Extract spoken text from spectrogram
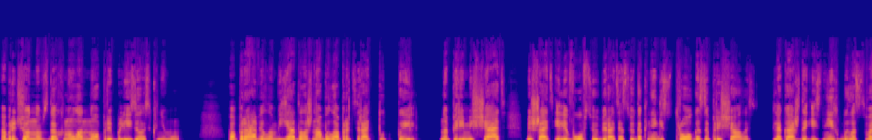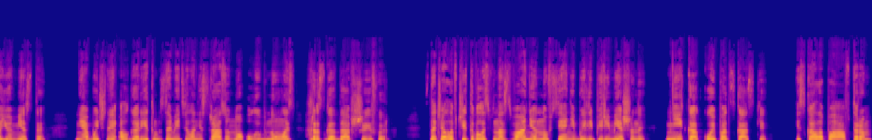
Обреченно вздохнула, но приблизилась к нему. По правилам, я должна была протирать тут пыль, но перемещать, мешать или вовсе убирать отсюда книги строго запрещалось. Для каждой из них было свое место. Необычный алгоритм заметила не сразу, но улыбнулась, разгадав шифр. Сначала вчитывалась в название, но все они были перемешаны. Никакой подсказки. Искала по авторам,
